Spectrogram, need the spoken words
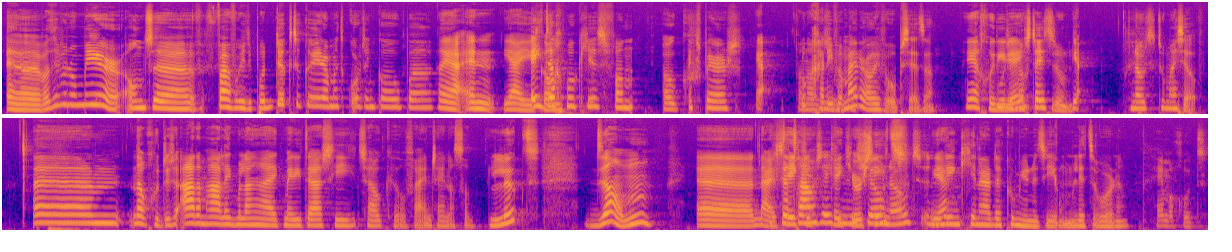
Eh, wat hebben we nog meer? Onze favoriete producten kun je daar met korting kopen. Nou ja, en ja, je kan Eetdagboekjes van ook... experts. Van ik ga die van mij er al even opzetten. Ja, goed Moet ik idee. nog steeds doen. Ja. Note to myself. Ehm, nou goed, dus ademhaling belangrijk, meditatie. Het zou ook heel fijn zijn als dat lukt. Dan, eh nou, ik zet trouwens even in de show notes een Ja? linkje naar de community om lid te worden. Helemaal goed.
